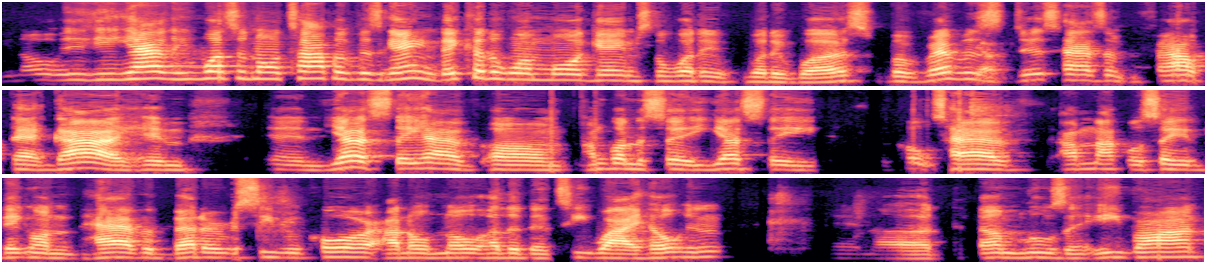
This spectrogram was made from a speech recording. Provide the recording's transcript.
You know, he had he wasn't on top of his game. They could have won more games than what it what it was, but Rivers just hasn't found that guy. And and yes, they have. Um, I'm going to say yes, they the Colts have. I'm not going to say they're going to have a better receiving core. I don't know other than T.Y. Hilton and uh, them losing Ebron.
